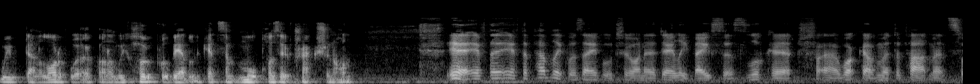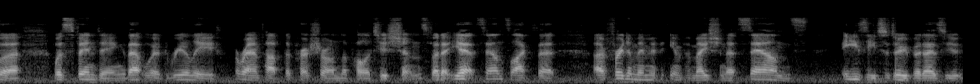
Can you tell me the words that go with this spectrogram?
we've done a lot of work on and we hope we'll be able to get some more positive traction on. Yeah, if the if the public was able to on a daily basis look at uh, what government departments were were spending, that would really ramp up the pressure on the politicians. But it, yeah, it sounds like that uh, freedom of information. It sounds easy to do, but as you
